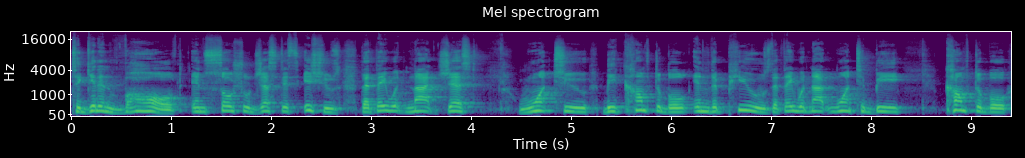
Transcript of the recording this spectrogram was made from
to get involved in social justice issues, that they would not just want to be comfortable in the pews, that they would not want to be comfortable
